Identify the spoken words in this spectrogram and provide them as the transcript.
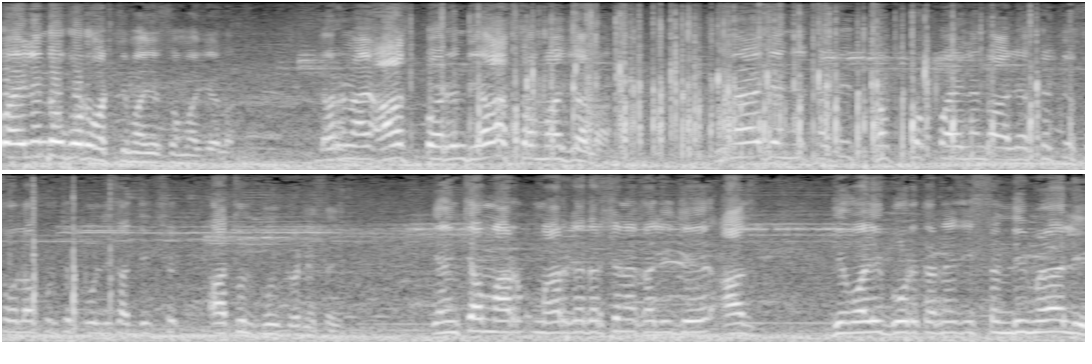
पहिल्यांदा गोड वाटते माझ्या समाजाला. कारण आजपर्यंत या समाजाला न्याय देण्यासाठी फक्त पहिल्यांदा आले असते ते सोलापूरचे पोलीस अधीक्षक अतुल कुलकर्णी साहेब. यांच्या मार्ग मार्गदर्शनाखाली जे आज दिवाळी गोड करण्याची संधी मिळाली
